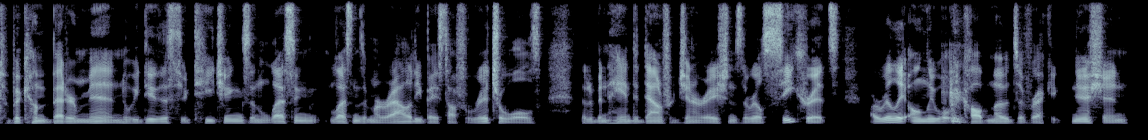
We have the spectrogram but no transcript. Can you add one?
to become better men. We do this through teachings and lesson, lessons of morality based off rituals that have been handed down for generations. The real secrets are really only what we call modes of recognition.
